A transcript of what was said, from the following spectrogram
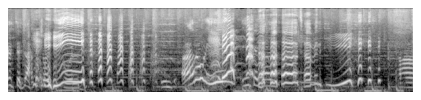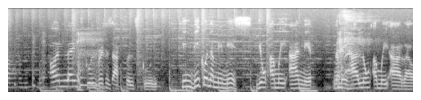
versus actual school. Ano? Ii, ii ka dyan. What's happening? um, online school versus actual school, hindi ko namimiss yung amoy anit na may halong amoy araw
